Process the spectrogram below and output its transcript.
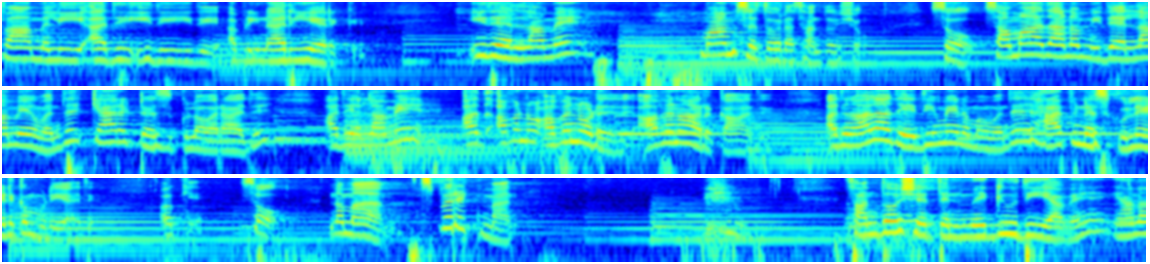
ஃபேமிலி அது இது இது அப்படி நிறைய இருக்குது இது எல்லாமே மாம்சத்தோட சந்தோஷம். ஸோ சமாதானம் இது எல்லாமே வந்து கேரக்டர்ஸுக்குள்ளே வராது. அது எல்லாமே அது அவனோ அவனோடது அவனாக இருக்கான் அது. அதனால் அது எதையுமே நம்ம வந்து ஹாப்பினஸ்க்குள்ளே எடுக்க முடியாது. ஓகே ஸோ நம்ம ஸ்பிரிட் மேன் சந்தோஷத்தின் மிகுதி அவன். ஏன்னா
